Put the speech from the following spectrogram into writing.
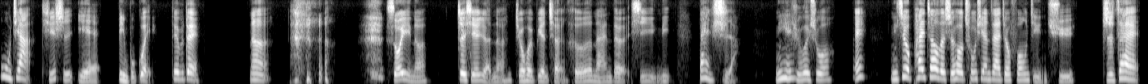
物价其实也并不贵，对不对？那 所以呢，这些人呢就会变成河南的吸引力。但是啊，你也许会说，哎，你只有拍照的时候出现在这风景区，只在。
